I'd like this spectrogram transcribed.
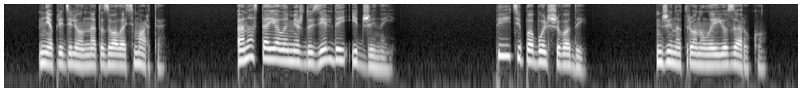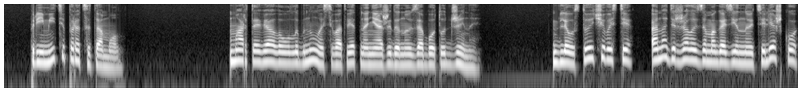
— неопределенно отозвалась Марта. Она стояла между Зельдой и Джиной. «Пейте побольше воды». Джина тронула ее за руку. «Примите парацетамол». Марта вяло улыбнулась в ответ на неожиданную заботу Джины. Для устойчивости она держалась за магазинную тележку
